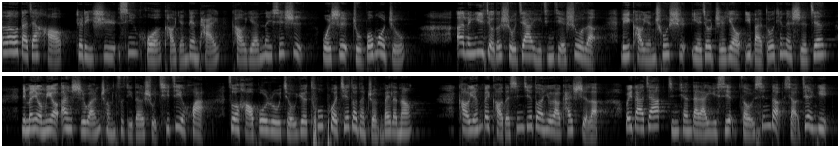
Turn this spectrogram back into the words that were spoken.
Hello，大家好，这里是星火考研电台，考研那些事，我是主播墨竹。二零一九的暑假已经结束了，离考研初试也就只有一百多天的时间。你们有没有按时完成自己的暑期计划，做好步入九月突破阶段的准备了呢？考研备考的新阶段又要开始了，为大家今天带来一些走心的小建议，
